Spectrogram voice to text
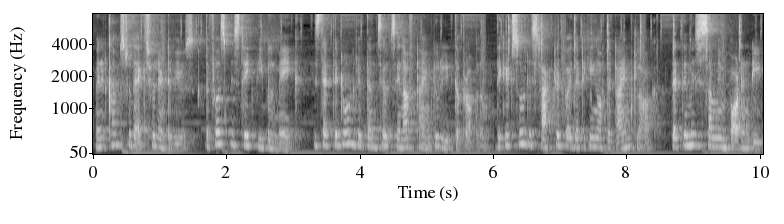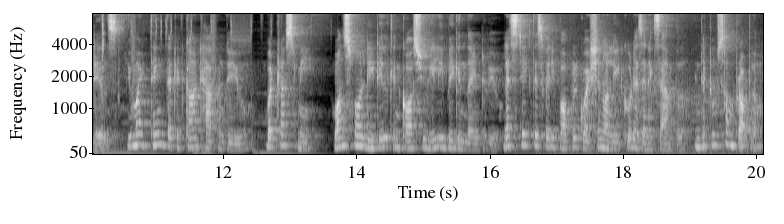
When it comes to the actual interviews, the first mistake people make is that they don't give themselves enough time to read the problem. They get so distracted by the ticking of the time clock that they miss some important details. You might think that it can't happen to you, but trust me, one small detail can cost you really big in the interview. Let's take this very popular question on LeetCode as an example. In the two-sum problem,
